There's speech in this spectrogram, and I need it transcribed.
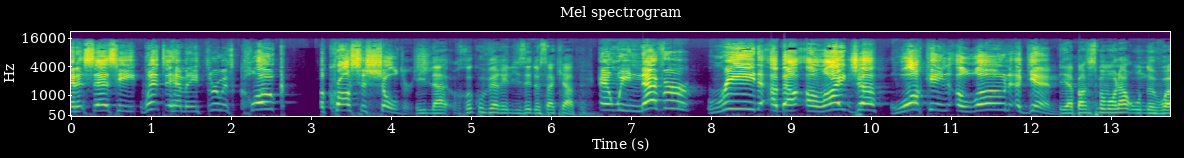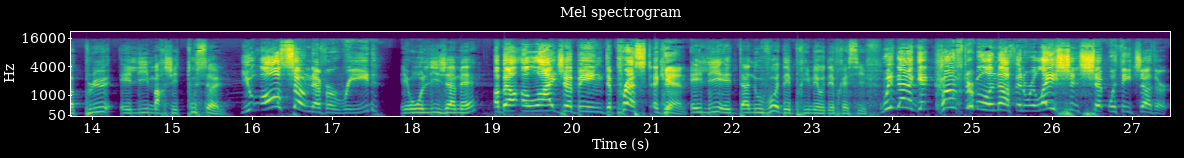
And it says he went to him and he threw his cloak across his shoulders. Et il a recouvert Élisée de sa cape. And we never read about Elijah walking alone again. Et à partir de ce moment-là, on ne voit plus Élie marcher tout seul. You also never read Et on lit jamais about Elijah being depressed again. Élie est à nouveau déprimé ou dépressif. We've got to get comfortable enough in relationship with each other.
